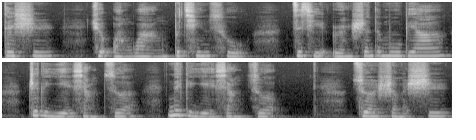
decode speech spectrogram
但是却往往不清楚自己人生的目标。这个也想做，那个也想做，做什么事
